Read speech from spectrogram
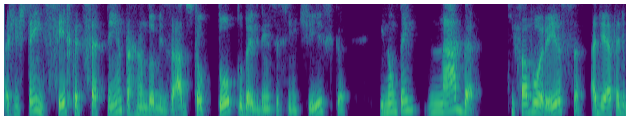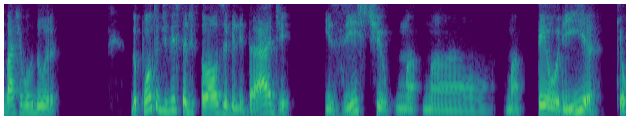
a gente tem cerca de 70 randomizados, que é o topo da evidência científica, e não tem nada que favoreça a dieta de baixa gordura. Do ponto de vista de plausibilidade, existe uma, uma, uma teoria que eu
